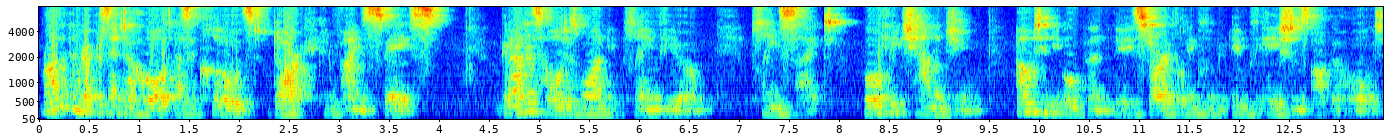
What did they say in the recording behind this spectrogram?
Rather than represent a hold as a closed, dark, confined space, Grada's hold is one in plain view, plain sight, boldly challenging, out in the open, the historical impl implications of the hold,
